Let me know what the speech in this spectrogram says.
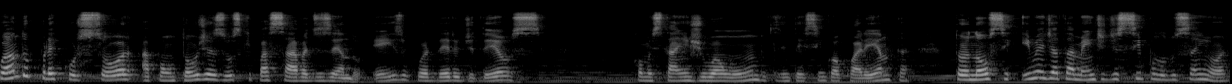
Quando o precursor apontou Jesus que passava, dizendo: Eis o Cordeiro de Deus, como está em João 1, do 35 ao 40, tornou-se imediatamente discípulo do Senhor.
